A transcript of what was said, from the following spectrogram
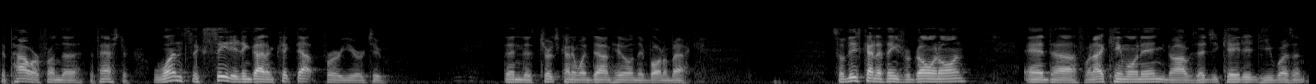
the power from the, the pastor. One succeeded and got him kicked out for a year or two. Then the church kind of went downhill and they brought him back. So these kind of things were going on. And uh, when I came on in, you know, I was educated. He wasn't.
